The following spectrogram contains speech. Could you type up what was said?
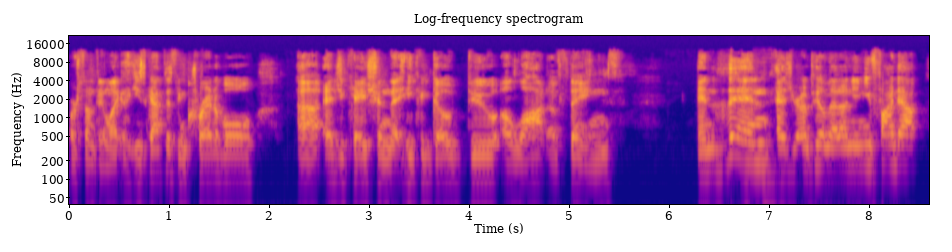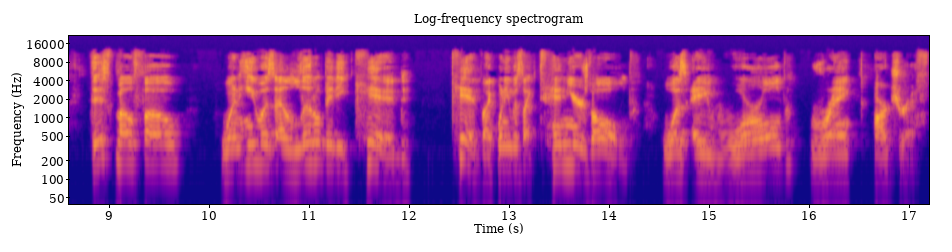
or something like he's got this incredible uh, education that he could go do a lot of things. And then as you're unpeeling that onion, you find out this mofo, when he was a little bitty kid, kid, like when he was like 10 years old, was a world ranked archerist.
